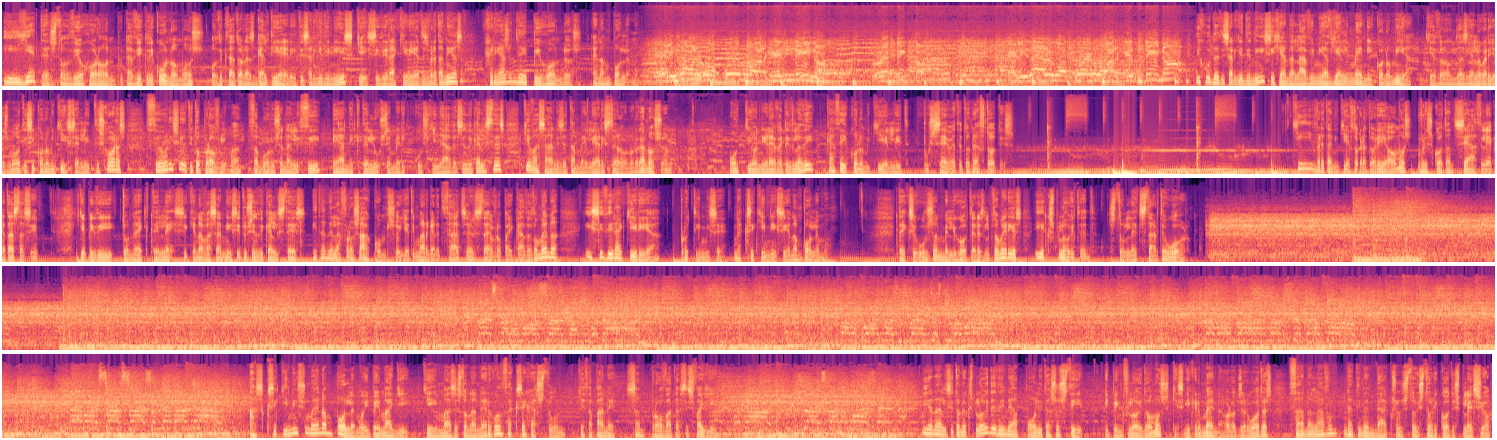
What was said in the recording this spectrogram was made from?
Οι ηγέτες των δύο χωρών που τα διεκδικούν όμως, ο δικτάτορας Γκαλτιέρη της Αργεντινής και η σιδηρά κυρία της Βρετανίας, χρειάζονται επιγόντως έναν πόλεμο. Η Χούντα της Αργεντινής είχε αναλάβει μια διαλυμένη οικονομία και δρώντας για λογαριασμό της οικονομικής ελίτ της χώρας θεώρησε ότι το πρόβλημα θα μπορούσε να λυθεί εάν εκτελούσε μερικούς χιλιάδες συνδικαλιστές και βασάνιζε τα μέλη αριστερών οργανώσεων. Ό,τι ονειρεύεται δηλαδή κάθε οικονομική ελίτ που σέβεται τον εαυτό της. Και η Βρετανική Αυτοκρατορία όμως βρισκόταν σε άθλια κατάσταση. Και επειδή το να εκτελέσει και να βασανίσει τους συνδικαλιστές ήταν ελαφρώς άκομψο για τη Μάργαρετ Θάτσερ στα ευρωπαϊκά δεδομένα, η σιδηρά κυρία προτίμησε να ξεκινήσει έναν πόλεμο. Τα εξηγούσαν με λιγότερες λεπτομέρειες οι Exploited στο Let's Start a War. Ξεκινήσουμε έναν πόλεμο», είπε η Μάγκη, «και οι μάζες των ανέργων θα ξεχαστούν και θα πάνε σαν πρόβατα στη σφαγή». Η ανάλυση των Exploited είναι απόλυτα σωστή. Οι Pink Floyd όμως και συγκεκριμένα ο Roger Waters θα αναλάβουν να την εντάξουν στο ιστορικό της πλαίσιο.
